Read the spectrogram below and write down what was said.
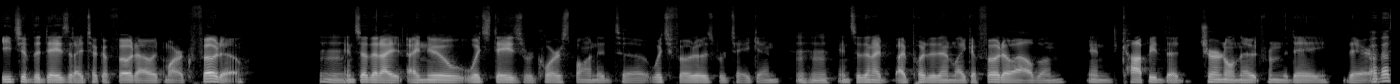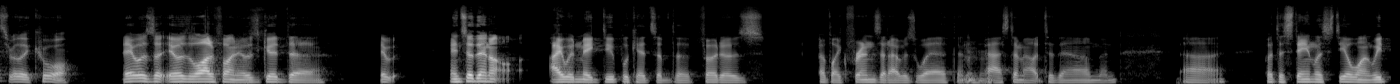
each of the days that I took a photo, I would mark photo, Mm. and so that I I knew which days were corresponded to which photos were taken, hmm and so then I I put it in like a photo album and copied the journal note from the day there. Oh, that's really cool. It was it was a lot of fun. It was good to it, and so then I would make duplicates of the photos of like friends that I was with and Mhm. pass them out to them and uh but the stainless steel one we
